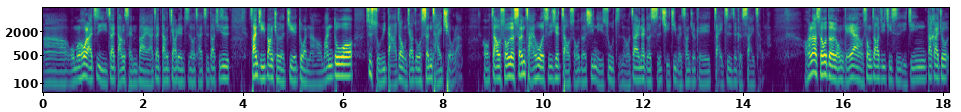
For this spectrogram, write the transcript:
那，我们后来自己在当神拜啊，在当教练之后才知道，其实三级棒球的阶段啊，蛮多是属于打这种叫做身材球啦。哦，早熟的身材或者是一些早熟的心理素质哦，在那个时期基本上就可以载至这个赛场了。哦，那时候的龙格啊，宋兆基其实已经大概就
